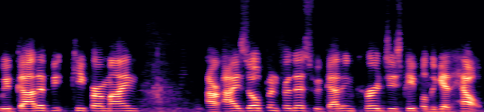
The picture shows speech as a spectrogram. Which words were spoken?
We've got to be, keep our mind, our eyes open for this. We've got to encourage these people to get help.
